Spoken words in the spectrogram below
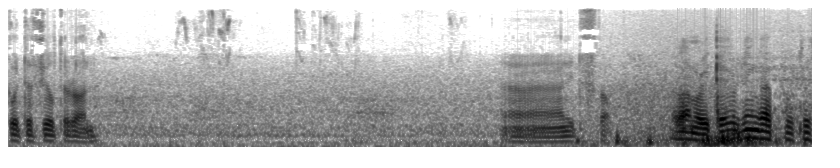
put a filter on. Uh, I need to stop. Well, I'm recording. I put a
